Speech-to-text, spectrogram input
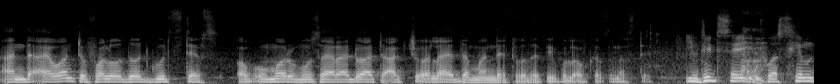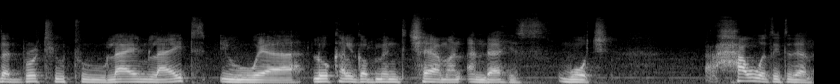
And I want to follow those good steps of Umaru Musa Yar'Adua to actualize the mandate for the people of Katsina State. You did say it was him that brought you to limelight. You were local government chairman under his watch. How was it then?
